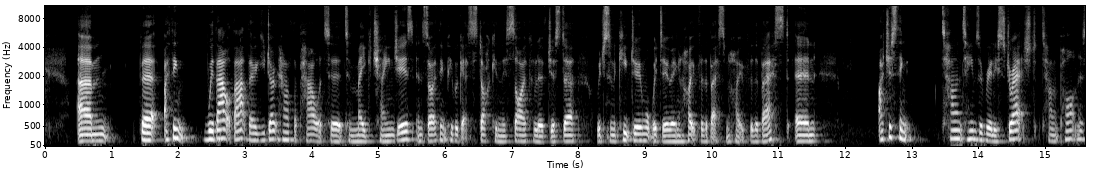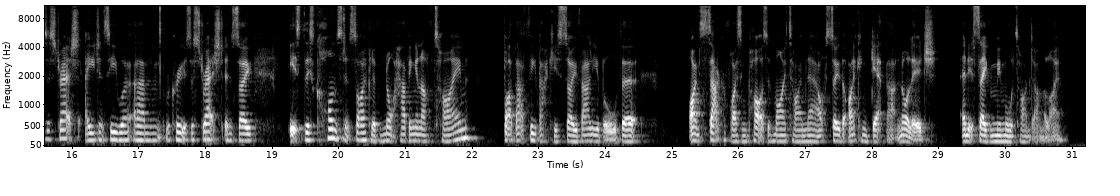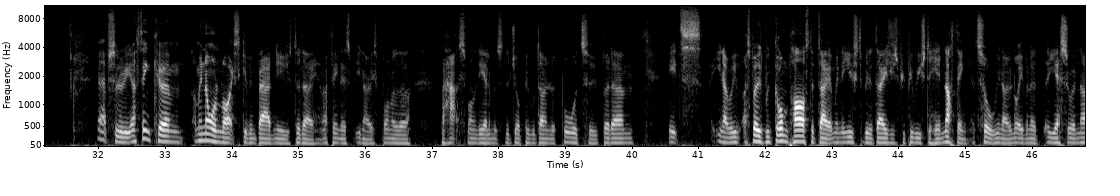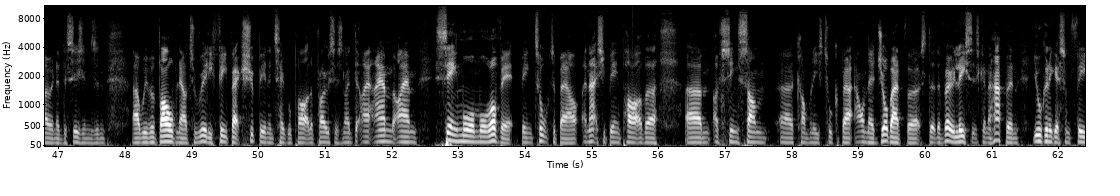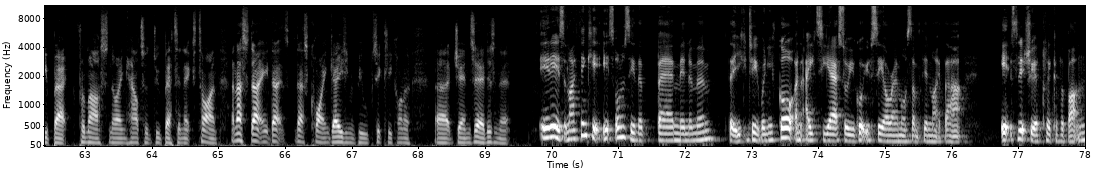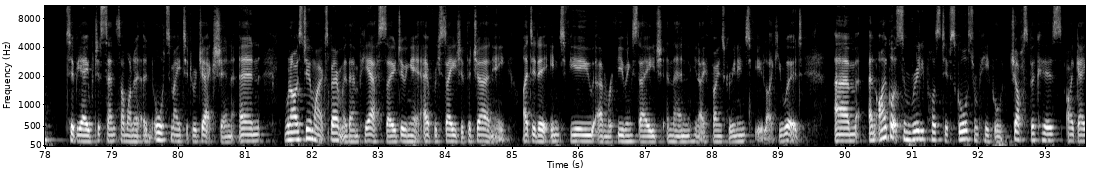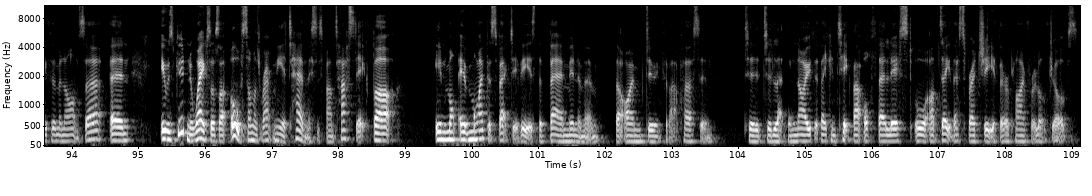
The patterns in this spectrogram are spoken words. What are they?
Um, But I think without that, though, you don't have the power to to make changes, and so I think people get stuck in this cycle of just uh, we're just going to keep doing what we're doing and hope for the best and hope for the best. And I just think talent teams are really stretched, talent partners are stretched, agency um, recruiters are stretched, and so it's this constant cycle of not having enough time. But that feedback is so valuable that I'm sacrificing parts of my time now so that I can get that knowledge, and it's saving me more time down the line. Absolutely, I think. Um, I mean, no one likes giving bad news today, and I think there's, you know, it's one of the perhaps one of the elements of the job people don't look forward to. But um, it's you know I suppose we've gone past the day. I mean, it used to be the days used to be people used to hear nothing at all. You know, not even a, a yes or a no in their decisions, and uh, we've evolved now to really feedback should be an integral part of the process. And I, I, am I am seeing more and more of it being talked about, and actually being part of a. Um, I've seen some uh, companies talk about on their job adverts that the very least it's going to happen, you're going to get some feedback from us, knowing how to do better next time, and that's that, that's that's quite engaging for people, particularly kind of uh, Gen Z, isn't it? It is, and I think it, it's honestly the bare minimum that you can do when you've got an ATS or you've got your CRM or something like that. It's literally a click of a button to be able to send someone an automated rejection. And when I was doing my experiment with NPS, so doing it every stage of the journey, I did an interview, um, reviewing stage, and then you know phone screen interview like you would. Um, and I got some really positive scores from people just because I gave them an answer, and it was good in a way because I was like, oh, someone's ranked me a ten. This is fantastic, but in my, in my perspective, it is the bare minimum that I'm doing for that person to, to let them know that they can tick that off their list or update their spreadsheet if they're applying for a lot of jobs.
